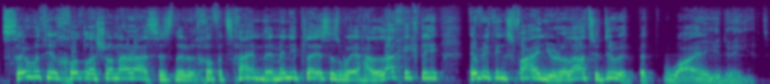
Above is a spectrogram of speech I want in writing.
So with Hilchot Lashon Hara, says the Chofetz Chaim, there are many places where halachically everything's fine, you're allowed to do it, but why are you doing it?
